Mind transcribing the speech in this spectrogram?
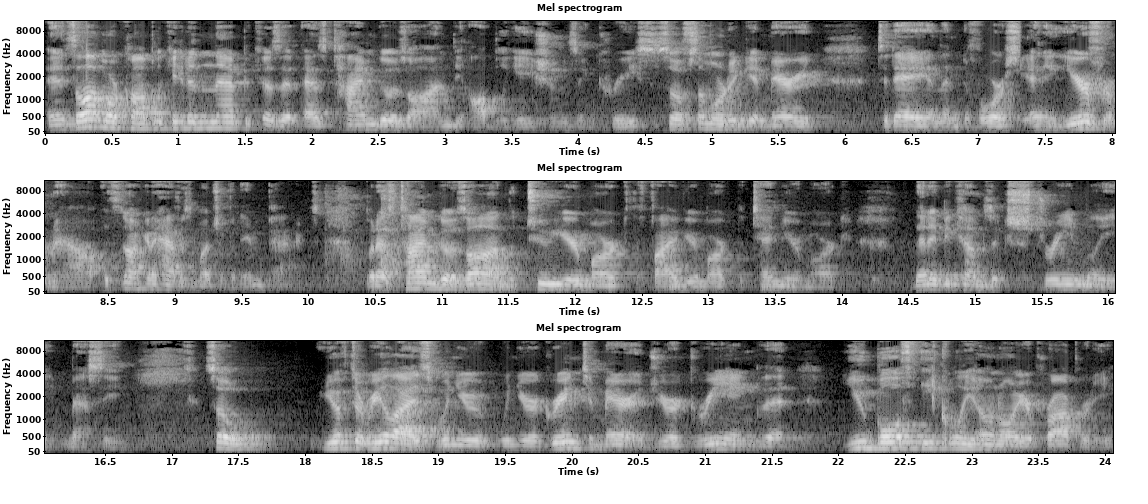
And it's a lot more complicated than that because it, as time goes on, the obligations increase. So if someone were to get married today and then divorce in a year from now, it's not going to have as much of an impact. But as time goes on, the two year mark, the five year mark, the 10 year mark, then it becomes extremely messy. So you have to realize when you're when you're agreeing to marriage, you're agreeing that you both equally own all your property.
